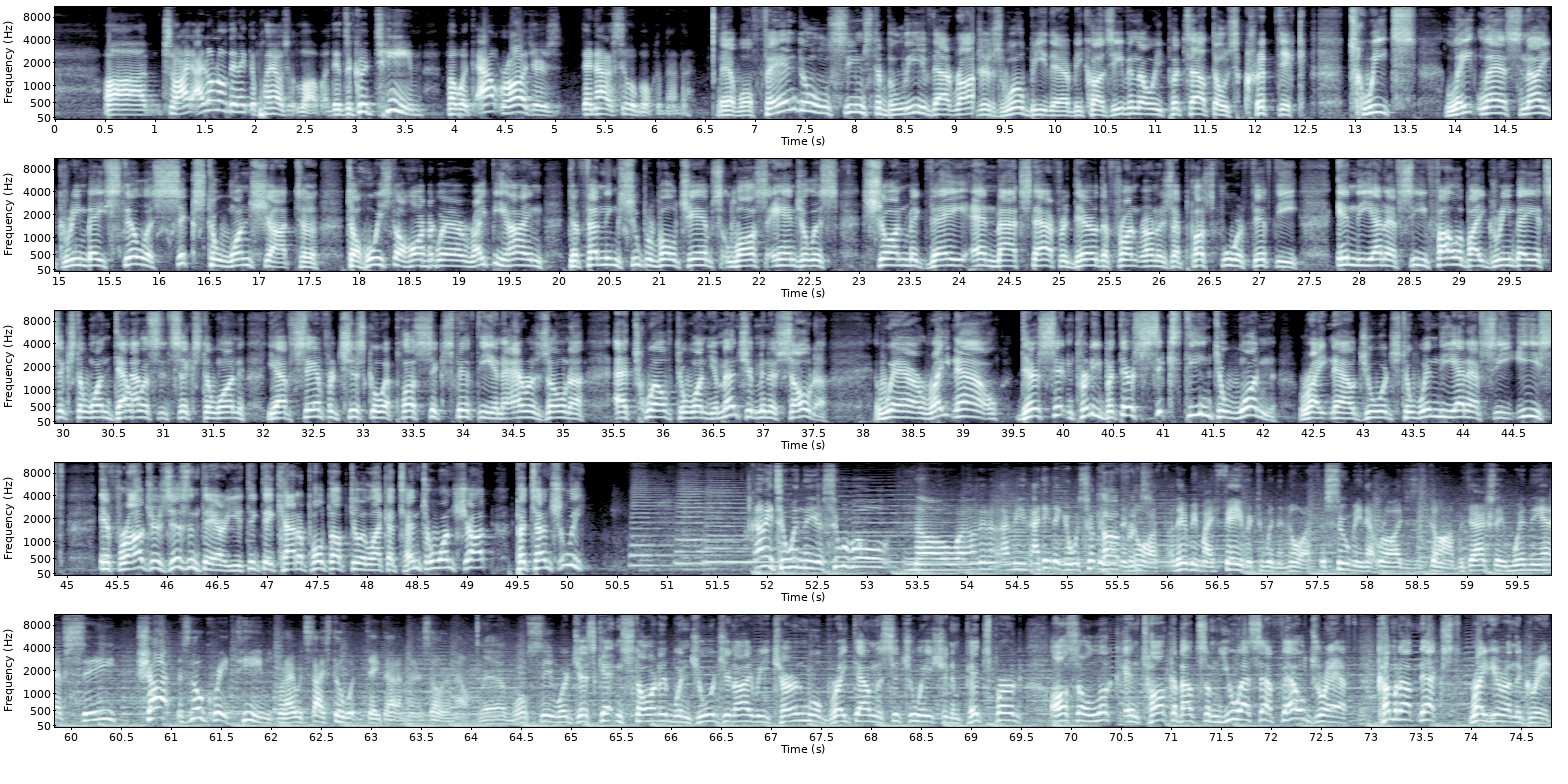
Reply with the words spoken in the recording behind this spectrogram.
Uh, so I, I, don't know if they make the playoffs with Love. It's a good team, but without Rodgers, they're not a Super Bowl contender. Yeah, well, FanDuel seems to believe that Rodgers will be there because even though he puts out those cryptic tweets Late last night, Green Bay still a six to one shot to to hoist the hardware right behind defending Super Bowl champs Los Angeles, Sean McVay and Matt Stafford. They're the front runners at plus four fifty in the NFC, followed by Green Bay at six to one, Dallas at six to one. You have San Francisco at plus six fifty and Arizona at twelve to one. You mentioned Minnesota where right now they're sitting pretty, but they're 16 to 1 right now, George, to win the NFC East. If Rodgers isn't there, you think they catapult up to like a 10 to 1 shot potentially? I mean, to win the uh, Super Bowl, no. I, don't, I mean, I think they could certainly Conference. win the North. They would be my favorite to win the North, assuming that Rodgers is gone. But to actually win the NFC, shot. There's no great teams, but I would, I still wouldn't take that on Minnesota now. Yeah, we'll see. We're just getting started. When George and I return, we'll break down the situation in Pittsburgh. Also, look and talk about some USFL draft coming up next, right here on the grid.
